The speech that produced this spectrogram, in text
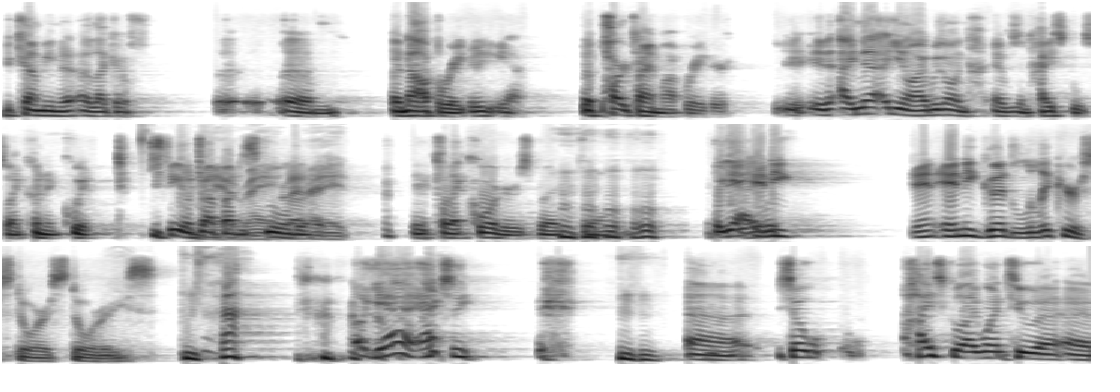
becoming a, like a uh, um, an operator, yeah, a part time operator. I, I know- you know I was on I was in high school, so I couldn't quit. You know, drop Right, out of right, school right, to, to collect quarters, but um, but yeah, it was- any any any good liquor store stories? oh yeah, actually, uh, so high school, I went to a,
